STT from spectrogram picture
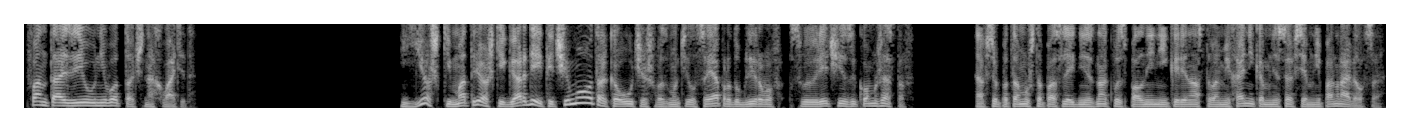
Фантазии у него точно хватит. «Ешки-матрешки, Гордей, ты чему отрока учишь?» — возмутился я, продублировав свою речь языком жестов. А все потому, что последний знак в исполнении коренастого механика мне совсем не понравился.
